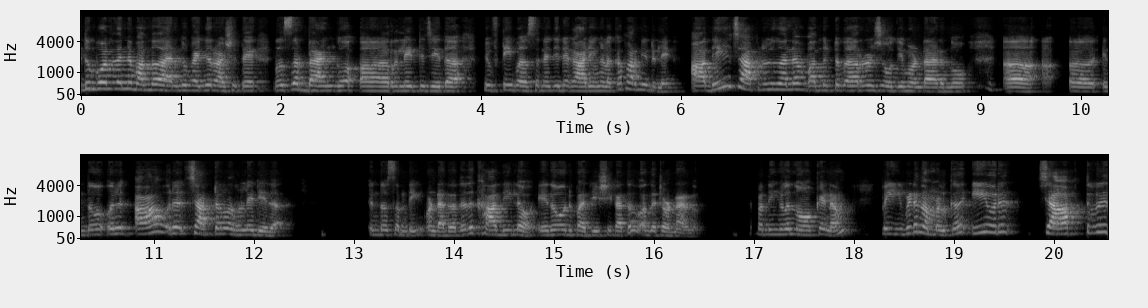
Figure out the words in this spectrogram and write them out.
ഇതുപോലെ തന്നെ വന്നതായിരുന്നു കഴിഞ്ഞ പ്രാവശ്യത്തെ റിസർവ് ബാങ്ക് റിലേറ്റ് ചെയ്ത ഫിഫ്റ്റി പെർസെന്റേജിന്റെ കാര്യങ്ങളൊക്കെ പറഞ്ഞിട്ടില്ലേ? അതേ ചാപ്റ്ററിൽ തന്നെ വന്നിട്ട് വേറൊരു ചോദ്യം ഉണ്ടായിരുന്നു എന്തോ ഒരു ആ ഒരു ചാപ്റ്റർ റിലേറ്റ് ചെയ്ത് എന്തോ സംതിങ് ഉണ്ടായിരുന്നു. അതായത് ഖാദിയിലോ ഏതോ ഒരു പരീക്ഷയ്ക്കകത്ത് വന്നിട്ടുണ്ടായിരുന്നു. അപ്പൊ നിങ്ങൾ നോക്കണം. ഇപ്പൊ ഇവിടെ നമ്മൾക്ക് ഈ ഒരു ചാപ്റ്ററിൽ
